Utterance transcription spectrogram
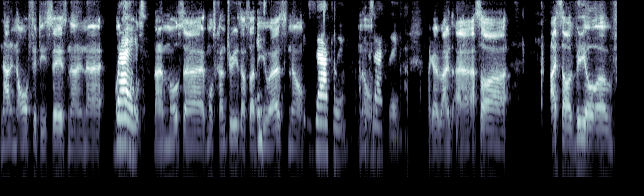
not in all fifty states. Not in uh, like Right. Most, not in most uh most countries outside the U.S. No, Exactly. No. Exactly. Like I, I, I saw, I saw a video of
